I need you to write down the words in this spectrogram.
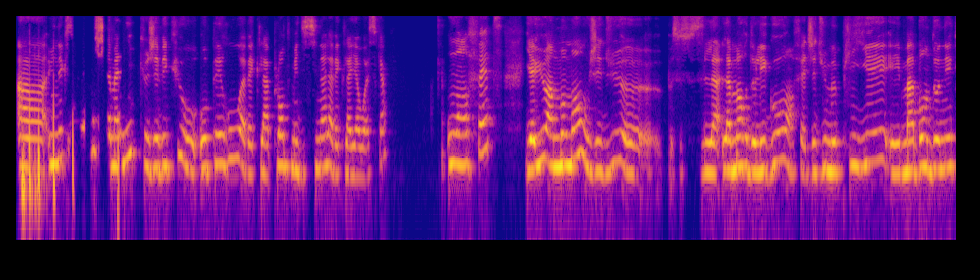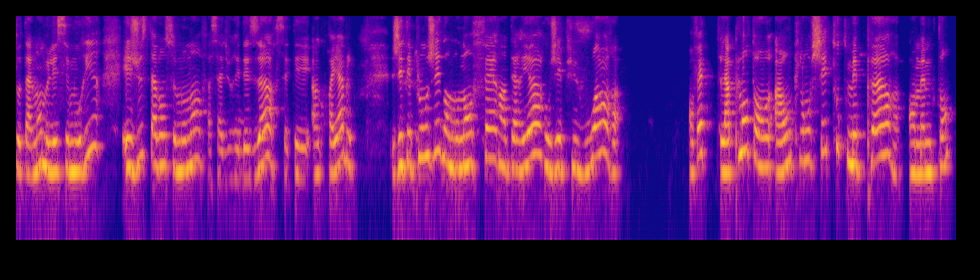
à une expérience chamanique que j'ai vécue au, Pérou avec la plante médicinale, avec l'ayahuasca où en fait, il y a eu un moment où j'ai dû, euh, la, mort de l'ego, en fait, j'ai dû me plier et m'abandonner totalement, me laisser mourir. Et juste avant ce moment, enfin, ça a duré des heures, c'était incroyable. J'étais plongée dans mon enfer intérieur où j'ai pu voir, en fait, la plante a enclenché toutes mes peurs en même temps.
